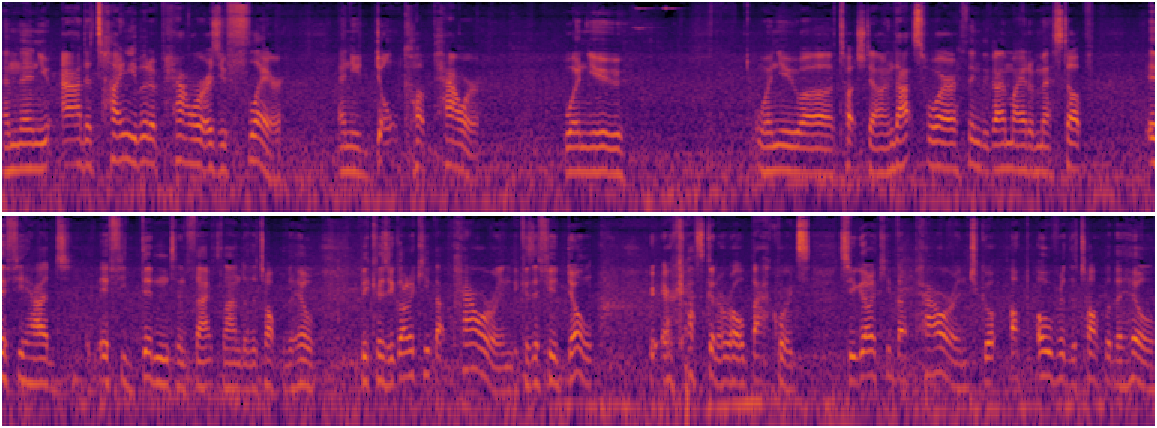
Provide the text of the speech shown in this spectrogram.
And then you add a tiny bit of power as you flare, and you don't cut power when you when you uh, touch down. And that's where I think the guy might have messed up if he had if he didn't in fact land at the top of the hill because you've got to keep that power in because if you don't your aircraft's going to roll backwards. So you've got to keep that power in to go up over the top of the hill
